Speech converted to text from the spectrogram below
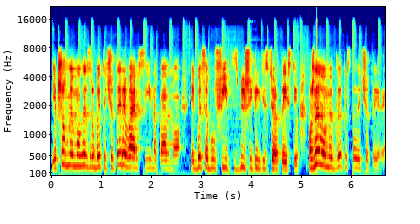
Якщо б ми могли зробити чотири версії, напевно, якби це був фіт з більшою кількістю артистів, можливо, ми б випустили чотири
